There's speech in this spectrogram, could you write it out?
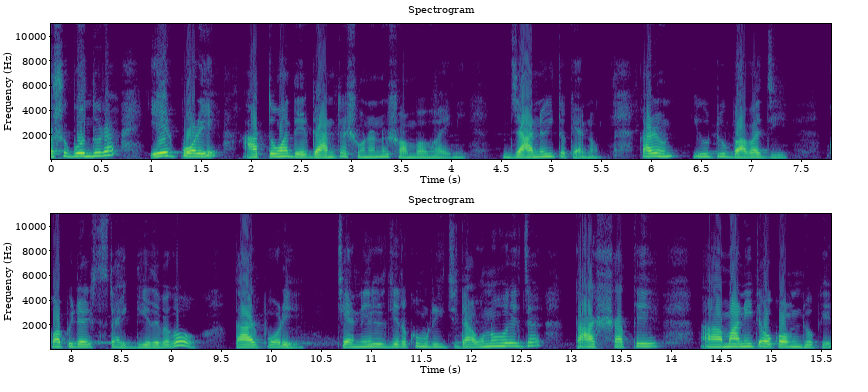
দর্শক বন্ধুরা, এরপরে আর তোমাদের গানটা শোনানো সম্ভব হয়নি। জানোই তো কেন? কারণ ইউটিউব বাবাজি কপিরাইট স্ট্রাইক দিয়ে দেবে গো। তারপরে চ্যানেল যেরকম রিচ ডাউনও হয়ে যায়, তার সাথে মানিটাও কম ঢোকে।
